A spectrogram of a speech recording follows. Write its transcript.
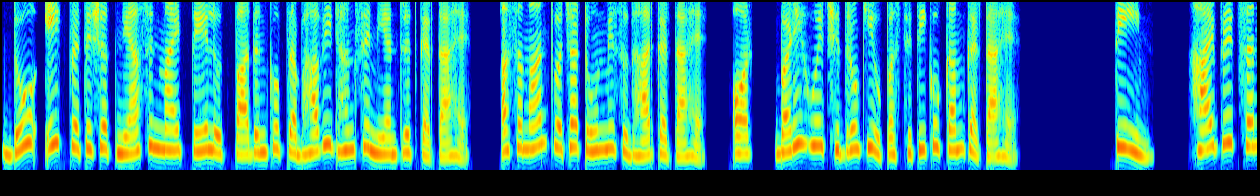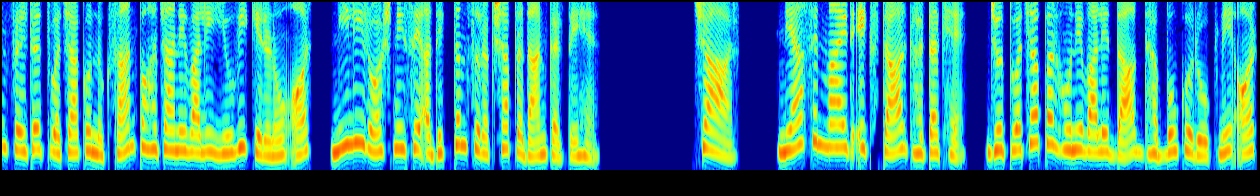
दो, एक प्रतिशत न्यासिनमाइड तेल उत्पादन को प्रभावी ढंग से नियंत्रित करता है, असमान त्वचा टोन में सुधार करता है और बढ़े हुए छिद्रों की उपस्थिति को कम करता है। तीन, हाइब्रिड सन फ़िल्टर त्वचा को नुकसान पहुँचाने वाली यूवी किरणों और नीली रोशनी से अधिकतम सुरक्षा प्रदान करते हैं। चार न्यासिनमाइड एक स्टार घटक है, जो त्वचा पर होने वाले दाग धब्बों को रोकने और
